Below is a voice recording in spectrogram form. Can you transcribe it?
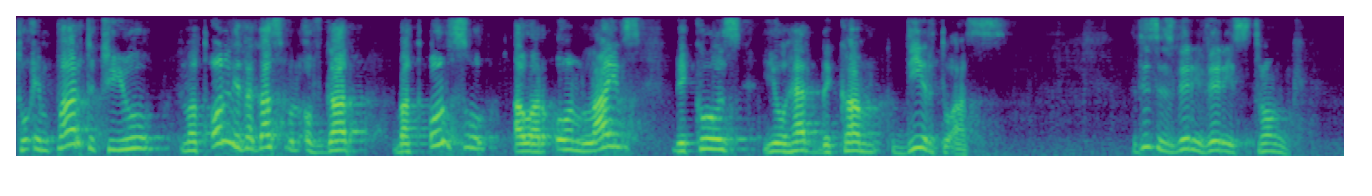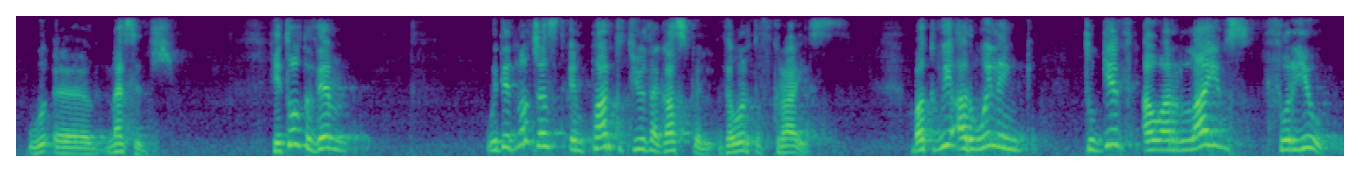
to impart to you not only the gospel of God, but also our own lives because you had become dear to us. This is very, very strong uh, message. He told them, we did not just impart to you the gospel, the word of Christ, but we are willing to give our lives for you.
